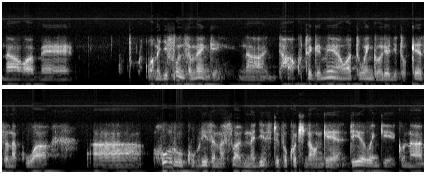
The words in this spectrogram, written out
na wame wamejifunza mengi na hawakutegemea watu wengi waliojitokeza na kuwa uh, huru kuuliza maswali na jinsi tulivyokuwa tunaongea. Ndio wengi, kuna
